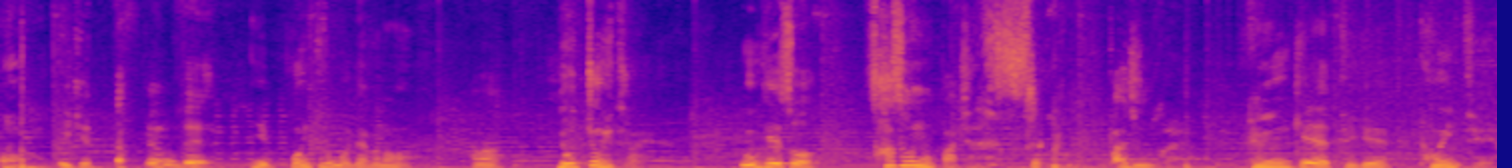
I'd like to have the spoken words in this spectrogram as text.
어, 이렇게 딱 빼는데 이 포인트는 뭐냐면은 하나 요쪽이 들어야 돼요. 여기에서 사선으로 빠지는 쓱 빠지는 거예요. 그게 되게 포인트예요.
